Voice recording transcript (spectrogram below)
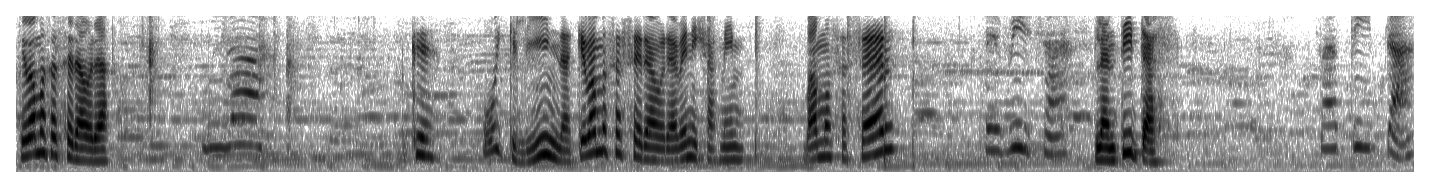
¿Qué vamos a hacer ahora? ¿Qué? Uy, qué linda. ¿Qué vamos a hacer ahora? Vení, Jazmín. Vamos a hacer revisas, plantitas. patitas,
